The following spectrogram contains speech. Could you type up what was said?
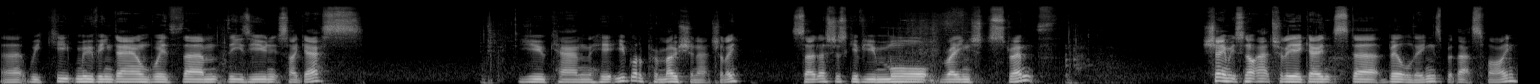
Uh, we keep moving down with um, these units, I guess. You can hit... You've got a promotion, actually. So let's just give you more ranged strength. Shame it's not actually against uh, buildings, but that's fine.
